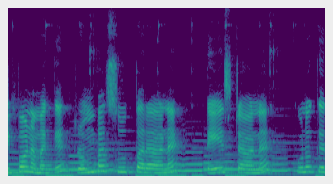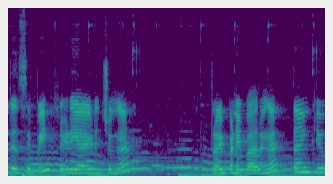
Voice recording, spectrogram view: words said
இப்போ நமக்கு ரொம்ப சூப்பரான டேஸ்டான குணுக்கு ரெசிபி ரெடி ஆயிடுச்சுங்க. ட்ரை பண்ணி பாருங்கள் தேங்க்யூ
